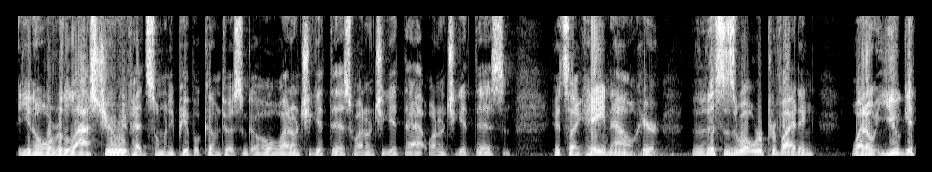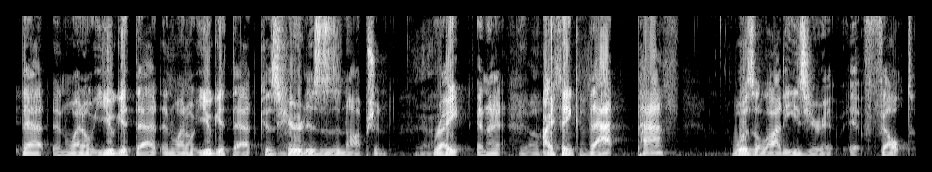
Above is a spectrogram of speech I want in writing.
You know, over the last year, we've had so many people come to us and go, "Oh, why don't you get this? Why don't you get that? Why don't you get this?" And it's like, "Hey, now here, this is what we're providing. Why don't you get that? And why don't you get that? And why don't you get that? Because here it is as an option, Yeah. right?" And I Yeah. I think that path was a lot easier. It, it felt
